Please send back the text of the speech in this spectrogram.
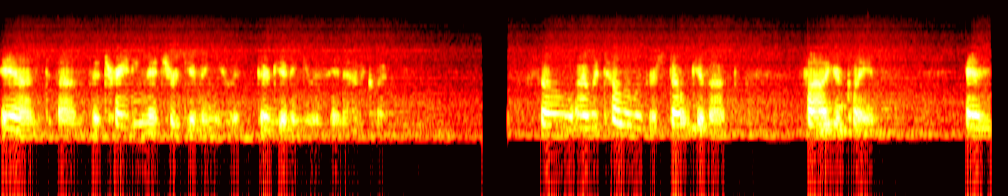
And um, the training that you're giving you, they're giving you is inadequate. So I would tell the workers, don't give up. File your claims and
